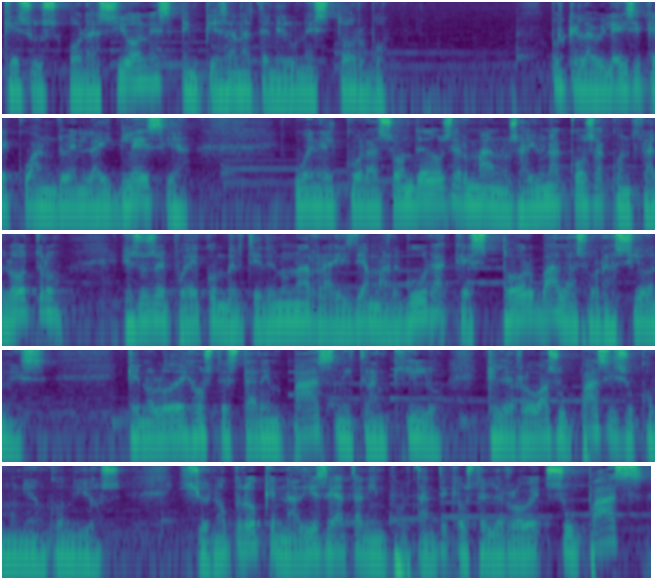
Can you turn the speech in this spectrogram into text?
que sus oraciones empiezan a tener un estorbo. Porque la Biblia dice que cuando en la iglesia o en el corazón de dos hermanos hay una cosa contra el otro, eso se puede convertir en una raíz de amargura que estorba las oraciones, que no lo deja usted estar en paz ni tranquilo, que le roba su paz y su comunión con Dios. Y yo no creo que nadie sea tan importante que a usted le robe su paz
